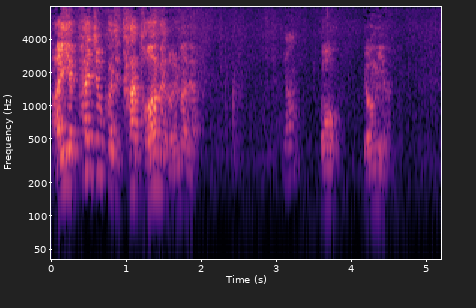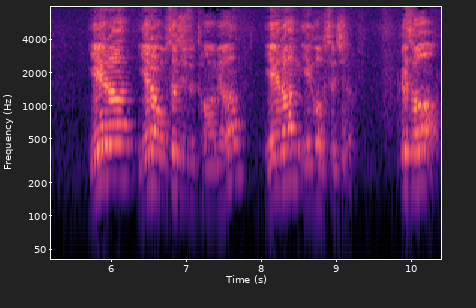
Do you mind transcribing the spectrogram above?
i의 8제곱까지 다 더하면 얼마냐? 영? 어, 0이야. 얘랑 얘랑 없어지죠. 더하면 얘랑 얘가 없어지죠. 그래서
